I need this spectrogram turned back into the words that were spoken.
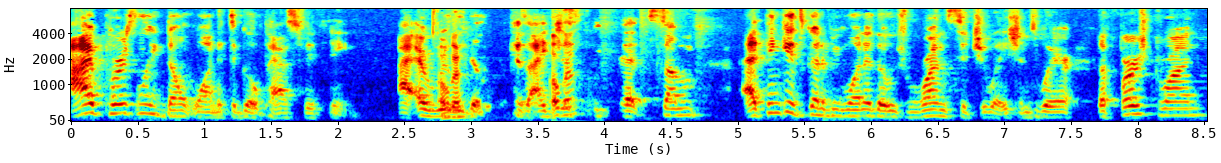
I personally don't want it to go past 15. I, I really okay. don't because I just think that some I think it's going to be one of those run situations where the first run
